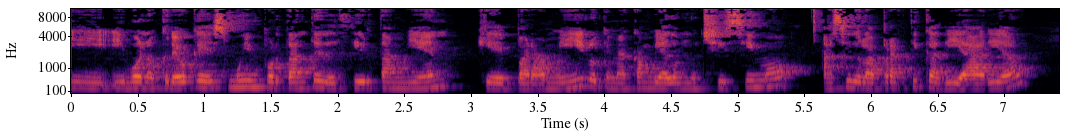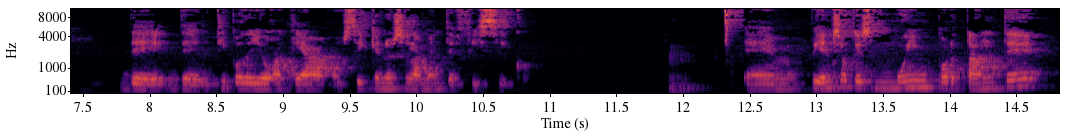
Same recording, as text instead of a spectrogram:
Y, bueno, creo que es muy importante decir también que para mí lo que me ha cambiado muchísimo ha sido la práctica diaria del tipo de yoga que hago, sí que no es solamente físico. Mm. Em, pienso que es muy importante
